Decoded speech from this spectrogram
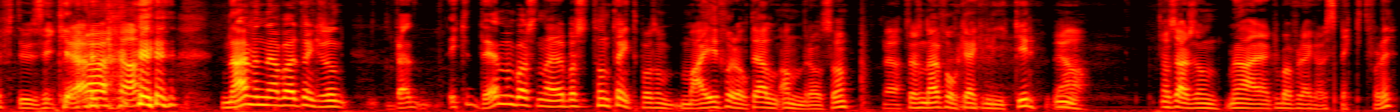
heftig usikker. Ja, ja. Nei, men jeg bare tenker sånn det er Ikke det, men bare sånn Jeg bare sånn tenkte på sånn meg i forhold til alle andre også. Ja. Så det er sånn, det er folk jeg ikke liker. ja. Og så er det sånn Men er det egentlig bare fordi jeg ikke har respekt for dem?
